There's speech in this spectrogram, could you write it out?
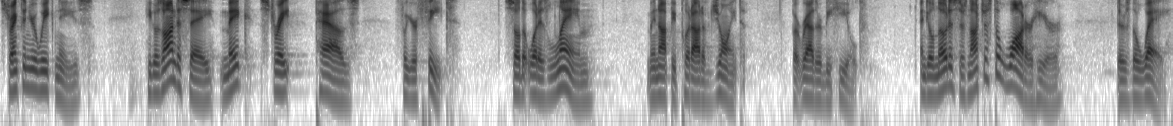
strengthen your weak knees. He goes on to say, make straight paths for your feet, so that what is lame may not be put out of joint, but rather be healed. And you'll notice there's not just the water here, there's the way.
